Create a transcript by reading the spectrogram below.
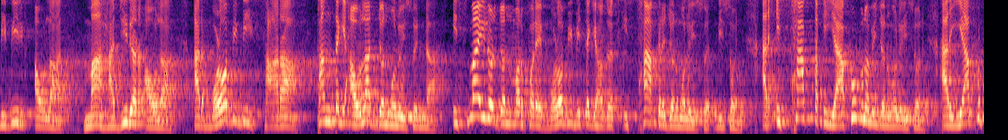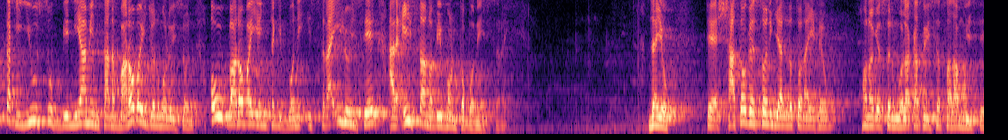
বিবির আওলাদ, মা হাজিরার আওলাদ, আর বড় বিবি সারা। তান থেকে আওলাদ জন্ম লইছেন না। ইসমাইলর জন্মর পরে বড় বিবি থেকে হজরত ইসহাকের জন্ম লইছ দিছেন। আর ইসহাক তাকে ইয়াকুব নবী জন্ম লইছেন। আর ইয়াকুব তাকে ইউসুফ বিনিয়ামিন তান বারো ভাই জন্ম লইছেন। ও বারো ভাই এন তাকে বনি ইসরাইল হইছে আর ঈসা নবী ফন্ত বনি ইসরাইল। যাই হোক তে সাত গেছন জ্ঞান তো নাই খেও হন গেছন, মোলাকাত হইছে, সালাম হইছে।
